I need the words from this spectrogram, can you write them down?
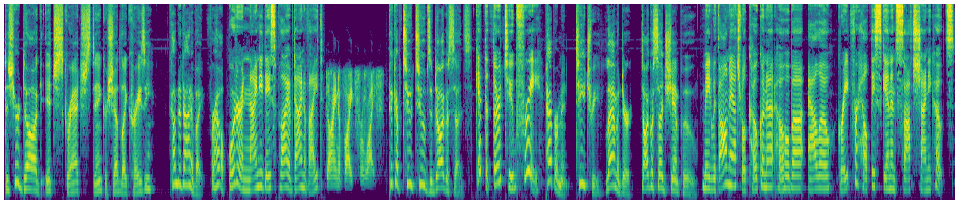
Does your dog itch, scratch, stink, or shed like crazy? Come to Dinovite for help. Order a 90 day supply of Dinovite. Dinovite for life. Pick up two tubes of Dogosuds, Get the third tube free. peppermint, tea tree, lavender, Dogosud shampoo. Made with all natural coconut, jojoba, aloe, great for healthy skin and soft, shiny coats.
